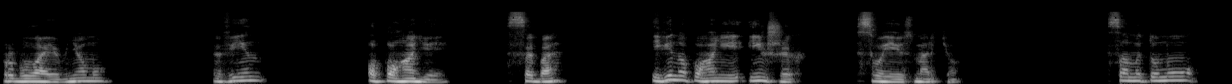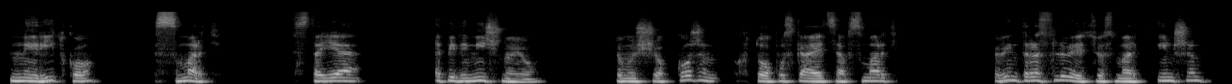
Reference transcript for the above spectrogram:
пробуває в ньому, він опоганює себе і він опоганює інших своєю смертю. Саме тому нерідко смерть стає епідемічною, тому що кожен, хто опускається в смерть, він транслює цю смерть іншим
